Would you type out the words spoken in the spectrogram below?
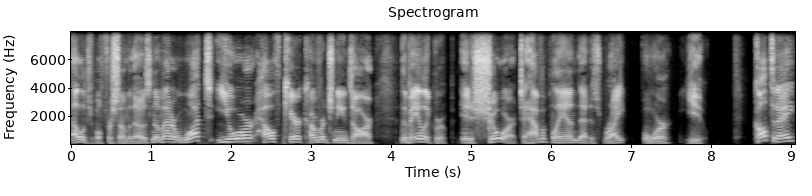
eligible for some of those. No matter what your health care coverage needs are, the Bailey Group is sure to have a plan that is right for you. Call today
